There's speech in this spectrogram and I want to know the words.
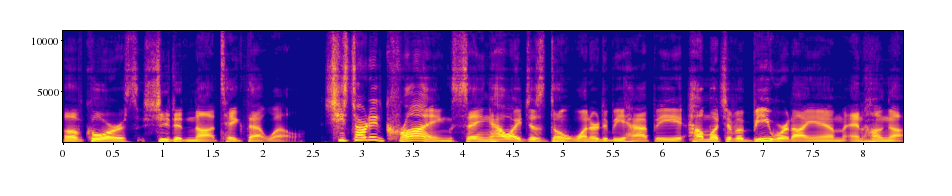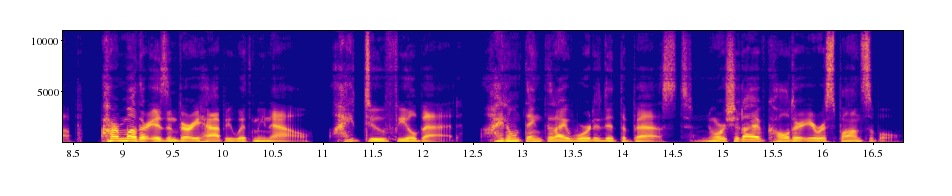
Of course, she did not take that well. She started crying, saying how I just don't want her to be happy, how much of a B word I am, and hung up. Her mother isn't very happy with me now. I do feel bad. I don't think that I worded it the best, nor should I have called her irresponsible.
